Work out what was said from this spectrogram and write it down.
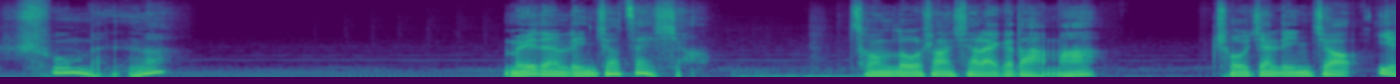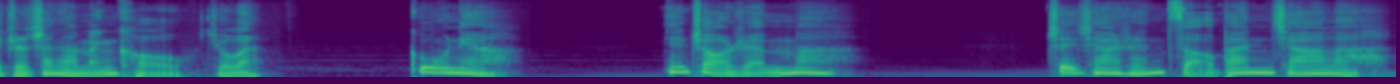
出门了。没等林娇再想，从楼上下来个大妈，瞅见林娇一直站在门口，就问：“姑娘，你找人吗？这家人早搬家了，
